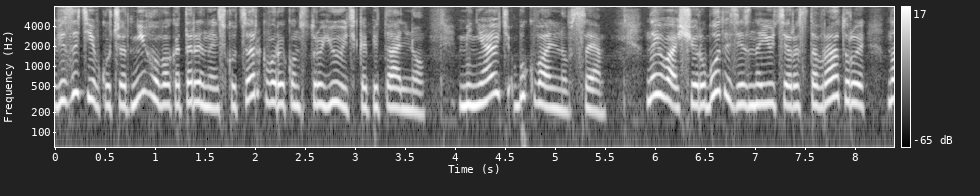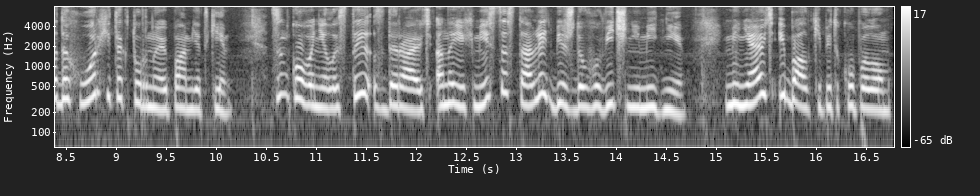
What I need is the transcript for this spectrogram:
Візитівку Чернігова Катерининську церкву реконструюють капітально. Міняють буквально все. Найважчі роботи зізнаються реставратори на даху архітектурної пам'ятки. Цинковані листи здирають, а на їх місце ставлять більш довговічні мідні. Міняють і балки під куполом.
